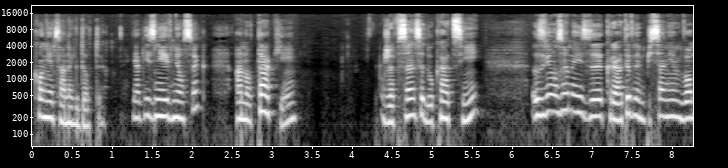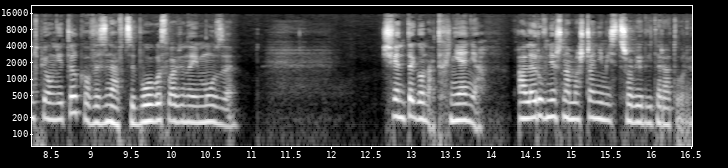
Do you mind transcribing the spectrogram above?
Koniec anegdoty. Jaki z niej wniosek? Ano taki, że w sens edukacji związanej z kreatywnym pisaniem wątpią nie tylko wyznawcy błogosławionej muzy, świętego natchnienia, ale również namaszczeni mistrzowie literatury,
